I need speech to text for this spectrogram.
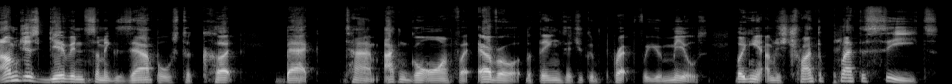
I'm just giving some examples to cut back time. I can go on forever the things that you can prep for your meals. But again, I'm just trying to plant the seeds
